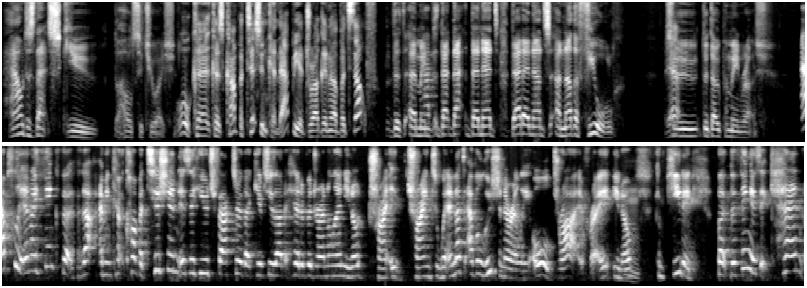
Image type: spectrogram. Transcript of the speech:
how does that skew the whole situation. Oh, because competition can that be a drug in of itself? The, I mean, Absolutely. that that then adds that then adds another fuel to yeah. the dopamine rush. Absolutely, and I think that that I mean, competition is a huge factor that gives you that hit of adrenaline. You know, trying trying to win, and that's evolutionarily old drive, right? You know, mm. competing. But the thing is, it can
